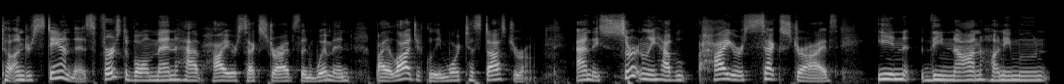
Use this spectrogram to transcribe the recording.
to understand this. First of all, men have higher sex drives than women biologically, more testosterone. And they certainly have higher sex drives in the non honeymoon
